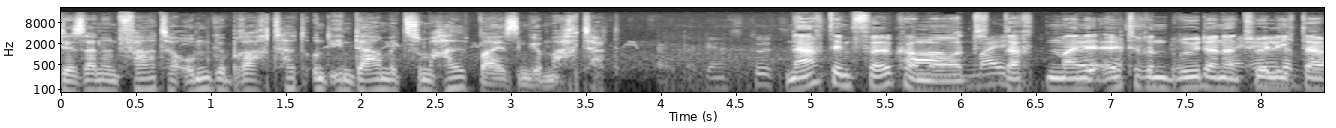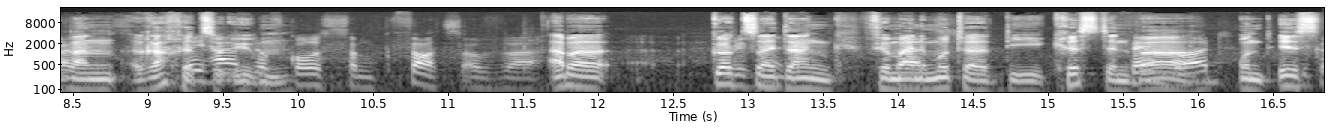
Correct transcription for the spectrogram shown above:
der seinen Vater umgebracht hat und ihn damit zum Halbweisen gemacht hat? Nach dem Völkermord dachten meine älteren Brüder natürlich daran, Rache zu üben. Aber Gott sei Dank für meine Mutter, die Christin war und ist.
